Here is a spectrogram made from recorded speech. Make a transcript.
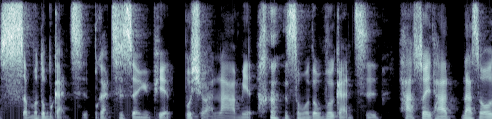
什么都不敢吃，不敢吃生鱼片，不喜欢拉面，什么都不敢吃。他所以他那时候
